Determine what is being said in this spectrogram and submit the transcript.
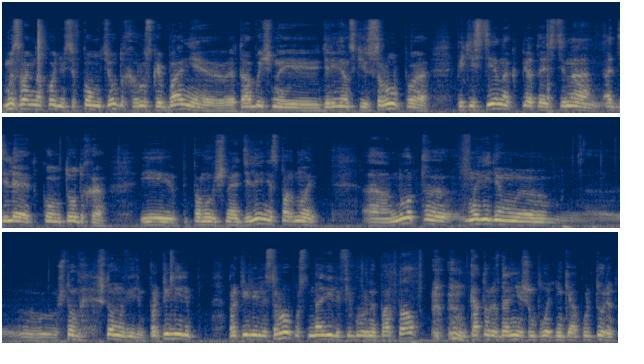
Мы с вами находимся в комнате отдыха русской бани. Это обычный деревенский сруб, пятистенок. Пятая стена отделяет комнату отдыха и помывочное отделение с парной. А, ну вот э, мы видим э, что, что мы видим? Пропилили, пропилили сруб, установили фигурный портал, который в дальнейшем плотники оккультурят,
